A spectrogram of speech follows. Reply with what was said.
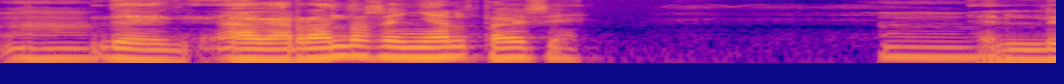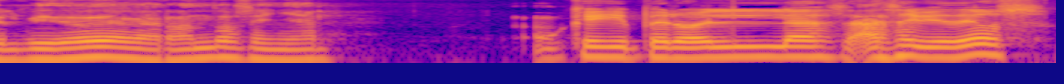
de Agarrando Señal, parece. Mm, El del video de Agarrando Señal. ok, pero él hace videos.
